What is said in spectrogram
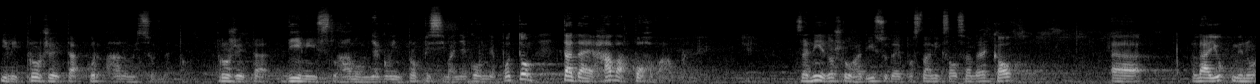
ili prožeta Kur'anom i sunnetom. Prožeta dini islamom, njegovim propisima, njegovom ljepotom, tada je hava pohvalna. Zar nije došlo u hadisu da je poslanik, sal sam rekao, la yukminu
